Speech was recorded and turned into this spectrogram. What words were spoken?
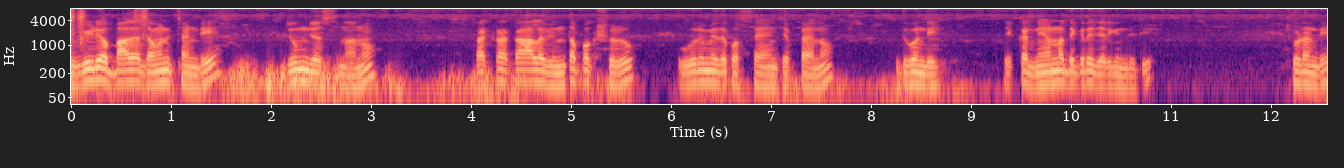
ఈ వీడియో బాగా గమనించండి. జూమ్ చేస్తున్నాను. రకరకాల వింత పక్షులు ఊరి మీదకి వస్తాయని చెప్పాను. ఇదిగోండి ఇక్కడ నేనున్న దగ్గరే జరిగింది ఇది. చూడండి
